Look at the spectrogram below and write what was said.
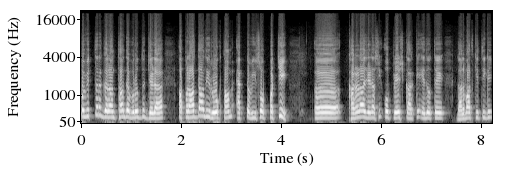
ਪਵਿੱਤਰ ਗ੍ਰੰਥਾਂ ਦੇ ਵਿਰੁੱਧ ਜਿਹੜਾ ਅਪਰਾਧਾਂ ਦੀ ਰੋਕਥਾਮ ਐਕਟ 2025 ਅ, ਖਰੜਾ ਜਿਹੜਾ ਸੀ ਉਹ ਪੇਸ਼ ਕਰਕੇ ਇਹਦੇ ਉੱਤੇ ਗੱਲਬਾਤ ਕੀਤੀ ਗਈ।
